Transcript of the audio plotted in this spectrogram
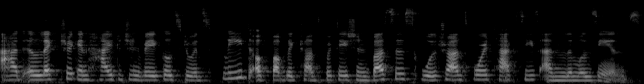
add electric and hydrogen vehicles to its fleet of public transportation buses, school transport, taxis, and limousines.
